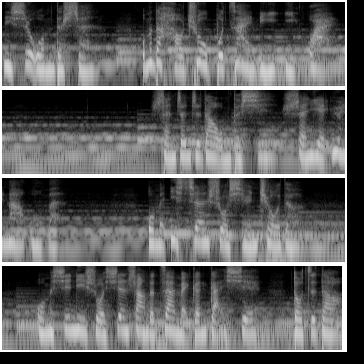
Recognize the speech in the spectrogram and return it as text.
你是我们的神，我们的好处不在你以外。”神真知道我们的心，神也悦纳我们。我们一生所寻求的，我们心里所献上的赞美跟感谢，都知道，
